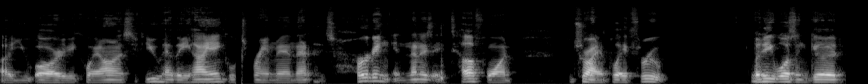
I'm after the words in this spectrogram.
uh, you are, to be quite honest. If you have a high ankle sprain, man, that is hurting and that is a tough one to try and play through. But he wasn't good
